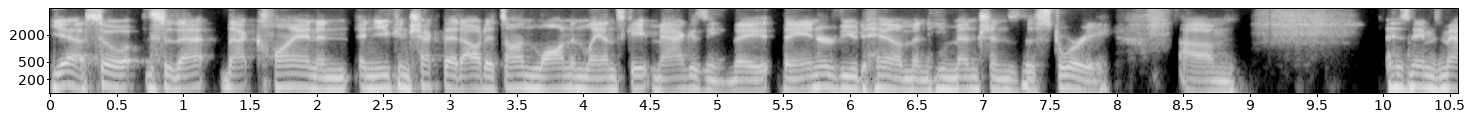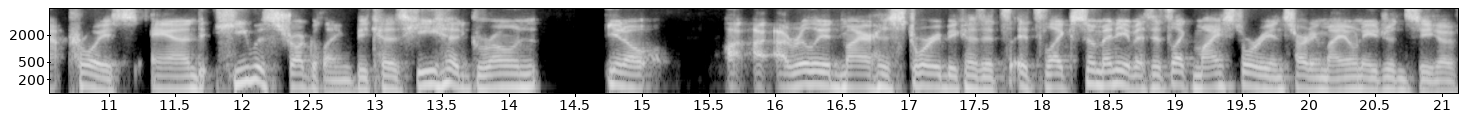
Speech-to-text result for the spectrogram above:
Yeah, so so that that client and and you can check that out. It's on Lawn and Landscape magazine. They they interviewed him and he mentions the story. Um, his name's Matt Preuss, and he was struggling because he had grown. You know, I, I, really admire his story because it's it's like so many of us. It's like my story in starting my own agency. Of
